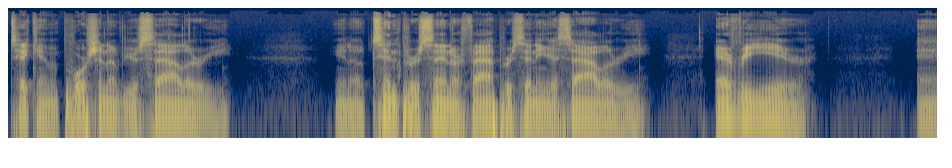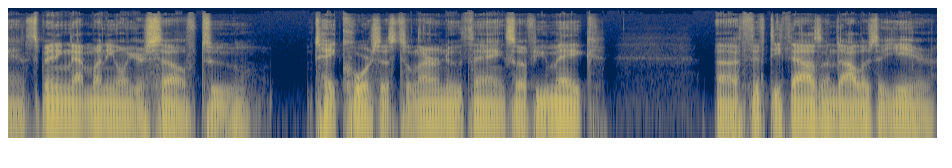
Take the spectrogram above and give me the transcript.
taking a portion of your salary, you know, 10% or 5% of your salary every year and spending that money on yourself to take courses to learn new things. So if you make uh, $50,000 a year,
